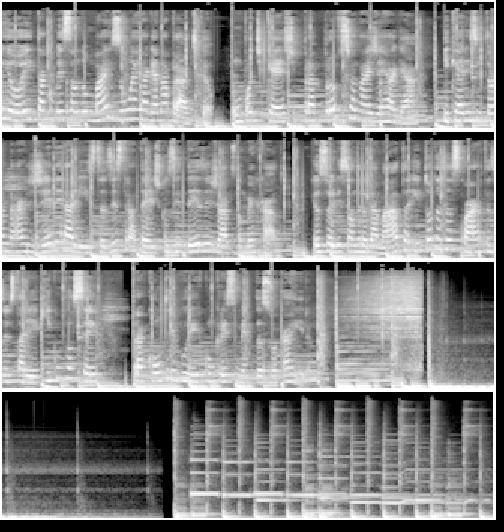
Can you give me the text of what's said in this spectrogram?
Oi, oi! Tá começando mais um RH na Prática, um podcast para profissionais de RH que querem se tornar generalistas, estratégicos e desejados no mercado. Eu sou Elissandra da Mata e todas as quartas eu estarei aqui com você para contribuir com o crescimento da sua carreira.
